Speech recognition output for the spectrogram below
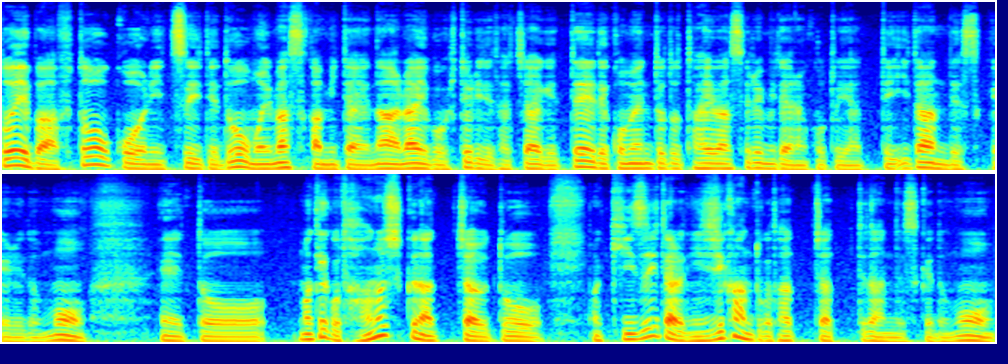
例えば不登校についてどう思いますかみたいなライブを一人で立ち上げて、で、コメントと対話するみたいなことをやっていたんですけれども、えっ、ー、と、まあ、結構楽しくなっちゃうと、まあ、気づいたら2時間とか経っちゃってたんですけども、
